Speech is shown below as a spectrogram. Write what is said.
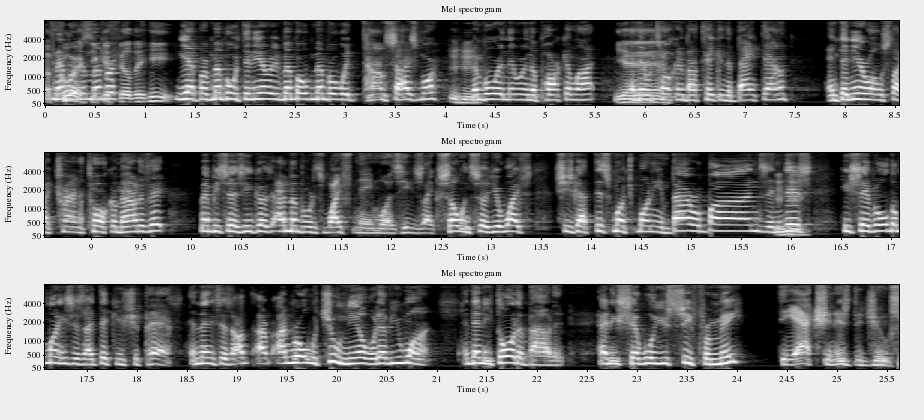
Of remember, course, remember? you can feel the heat. Yeah, but remember with De Niro? Remember, remember with Tom Sizemore? Mm-hmm. Remember when they were in the parking lot Yeah, and they were talking about taking the bank down, and De Niro was like trying to talk him out of it. Remember, he says he goes. I remember what his wife's name was. He's like, so and so, your wife's she's got this much money in bearer bonds Mm-hmm. and this. He saved all the money. He says, I think you should pass. And then he says, I, I, I roll with you, Neil, whatever you want. And then he thought about it, and he said, Well, you see, for me. The action is the juice.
